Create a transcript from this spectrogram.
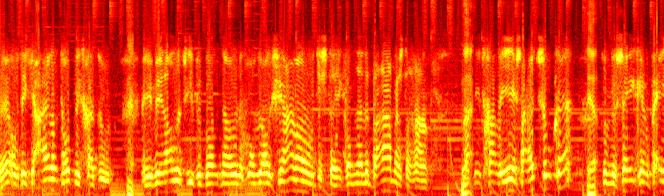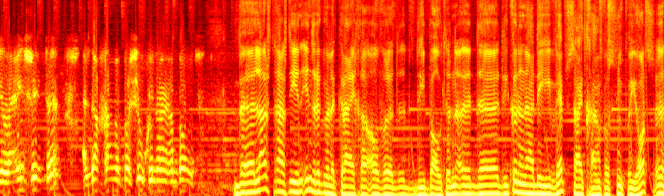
Of dat je island hopping gaat doen. Ja. En je hebt een ander type boot nodig om de oceaan over te steken, om naar de Bahamas te gaan. Maar... Dit gaan we eerst uitzoeken, ja. we zeker op één lijn zitten. En dan gaan we pas zoeken naar een boot. De luisteraars die een indruk willen krijgen over de, die boten... De, die kunnen naar die website gaan van Superyachts. Uh, uh,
